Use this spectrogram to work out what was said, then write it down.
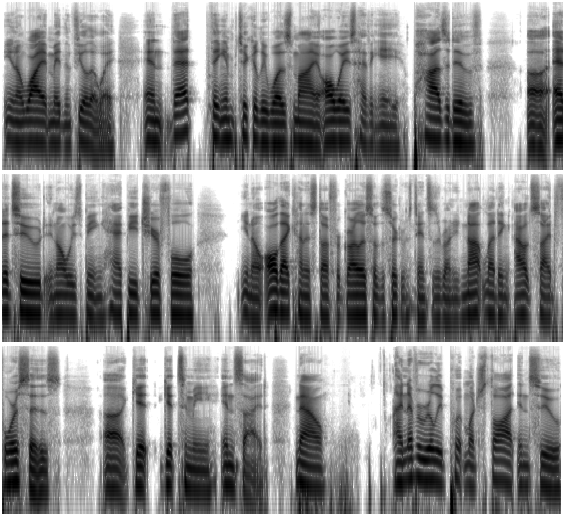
you know, why it made them feel that way. And that thing in particular was my always having a positive uh, attitude and always being happy, cheerful, you know, all that kind of stuff, regardless of the circumstances around you. Not letting outside forces uh, get get to me inside. Now, I never really put much thought into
